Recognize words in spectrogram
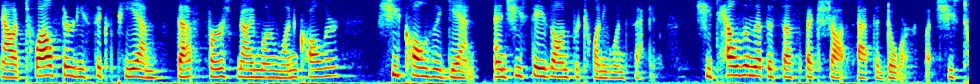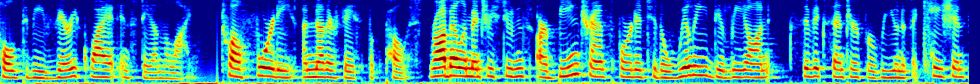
Now at 12:36 p.m., that first 911 caller, she calls again and she stays on for 21 seconds. She tells him that the suspect shot at the door, but she's told to be very quiet and stay on the line. 1240, another Facebook post. Robb Elementary students are being transported to the Willie de Leon Civic Center for reunification.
